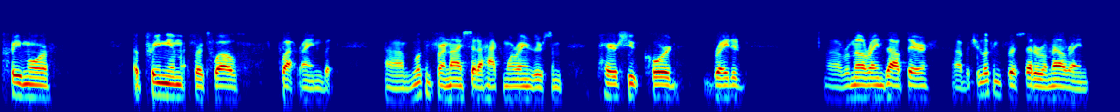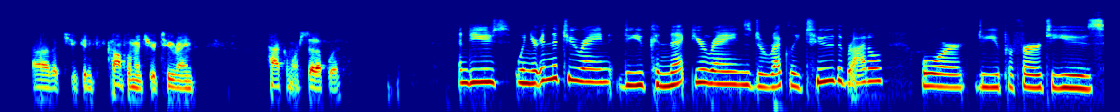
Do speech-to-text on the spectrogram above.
pretty more a premium for a 12 plat rein, but um, looking for a nice set of Hackamore reins. There's some parachute cord braided uh, Romal reins out there, uh, but you're looking for a set of Romal reins uh, that you can complement your two rein Hackamore setup with. And do you, when you're in the two rein, do you connect your reins directly to the bridle, or do you prefer to use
